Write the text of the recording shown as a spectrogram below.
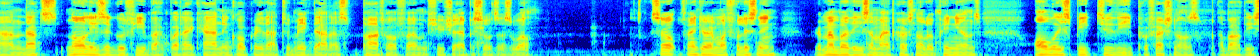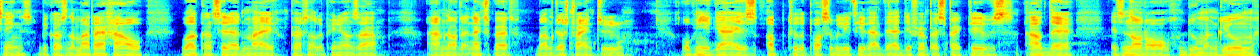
And that's not only is it good feedback, but I can incorporate that to make that as part of um, future episodes as well. So, thank you very much for listening. Remember, these are my personal opinions. Always speak to the professionals about these things because no matter how well considered my personal opinions are, I'm not an expert, but I'm just trying to open you guys up to the possibility that there are different perspectives out there. It's not all doom and gloom,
